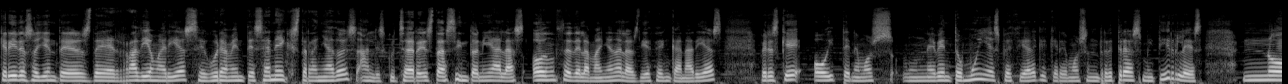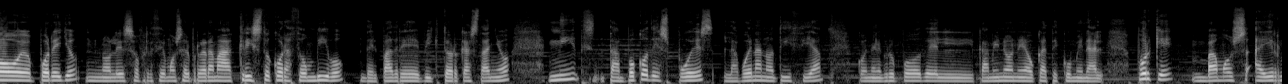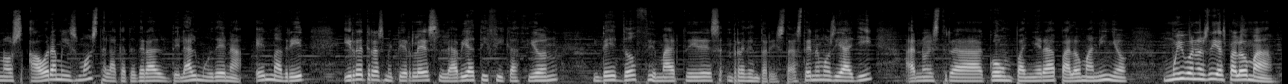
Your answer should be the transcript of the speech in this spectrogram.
Queridos oyentes de Radio María, seguramente se han extrañado al escuchar esta sintonía a las 11 de la mañana, a las 10 en Canarias, pero es que hoy tenemos un evento muy especial que queremos retransmitirles. No por ello no les ofrecemos el programa Cristo Corazón Vivo del Padre Víctor Castaño, ni tampoco después la buena noticia con el grupo del Camino Neocatecumenal, porque vamos a irnos ahora mismo hasta la Catedral de la Almudena en Madrid y retransmitirles la beatificación de 12 mártires redentoristas. Tenemos ya allí a nuestra compañera Paloma Niño. Muy buenos días, Paloma.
